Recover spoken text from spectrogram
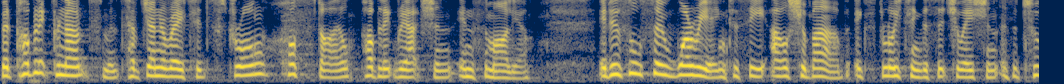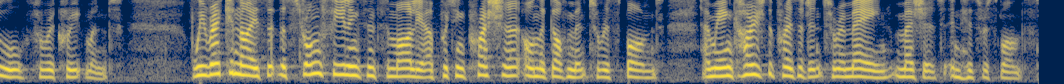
but public pronouncements have generated strong, hostile public reaction in Somalia. It is also worrying to see Al Shabaab exploiting the situation as a tool for recruitment. We recognise that the strong feelings in Somalia are putting pressure on the government to respond, and we encourage the President to remain measured in his response.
